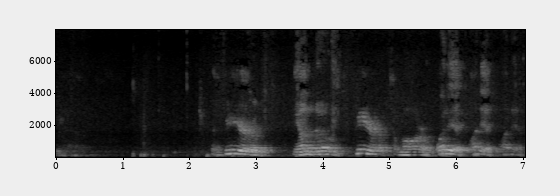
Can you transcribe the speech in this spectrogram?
we have. The fear of the unknown, fear of tomorrow. What if, what if, what if?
